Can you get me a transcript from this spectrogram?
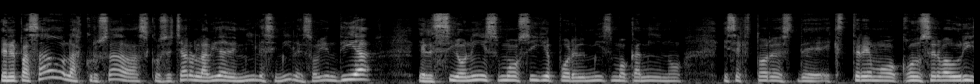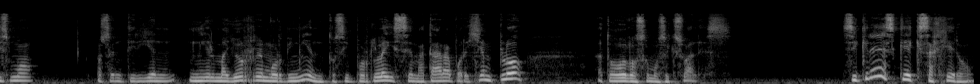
En el pasado las cruzadas cosecharon la vida de miles y miles. Hoy en día el sionismo sigue por el mismo camino y sectores de extremo conservadurismo no sentirían ni el mayor remordimiento si por ley se matara, por ejemplo, a todos los homosexuales. Si crees que exagero,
